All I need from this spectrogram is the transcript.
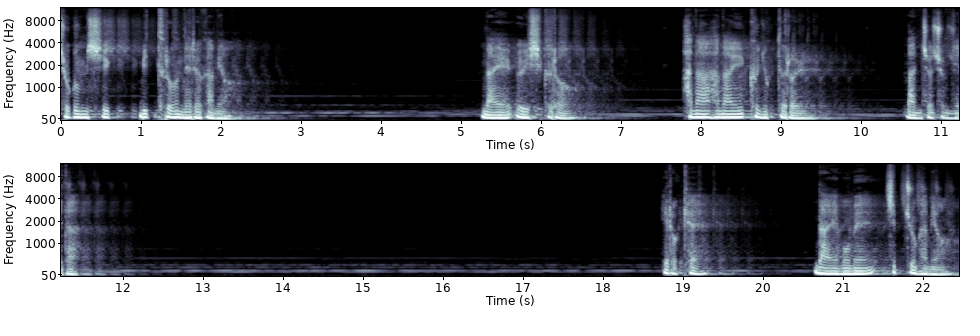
조금씩 밑으로 내려가며 나의 의식으로 하나하나의 근육들을 만져줍니다. 이렇게 나의 몸에 집중하며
